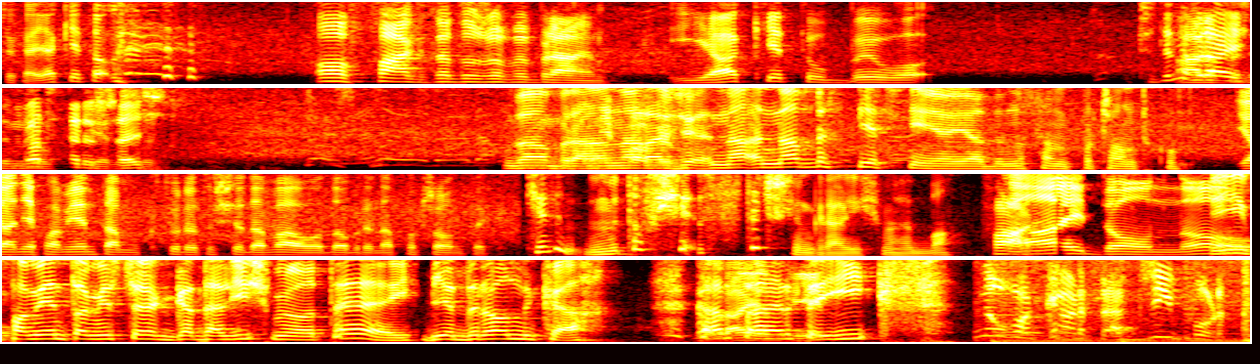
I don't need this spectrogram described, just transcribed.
Czekaj, jakie to... O fuck, za dużo wybrałem. jakie tu było... Czy ty wybrałeś będę miał 2, 4, pierwszy. 6? Dobra, Nie na powiem. razie, na, na bezpiecznie ja jadę na samym początku. Ja nie pamiętam, które tu się dawało dobre na początek. Kiedy? My to w, sie- w styczniu graliśmy chyba. Fuck. I don't know. I pamiętam jeszcze jak gadaliśmy o tej, Biedronka. Karta jest RTX. Nowa karta GeForce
